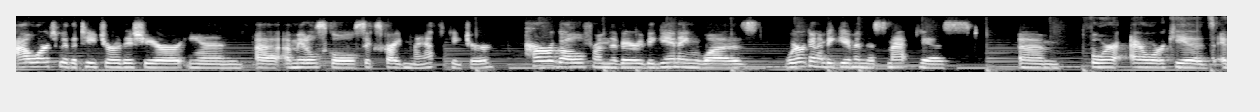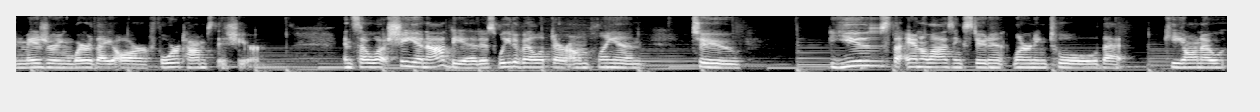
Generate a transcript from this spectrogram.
I worked with a teacher this year in a, a middle school sixth grade math teacher. Her goal from the very beginning was we're going to be giving this MAP test um, for our kids and measuring where they are four times this year. And so, what she and I did is we developed our own plan to use the analyzing student learning tool that Keanu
